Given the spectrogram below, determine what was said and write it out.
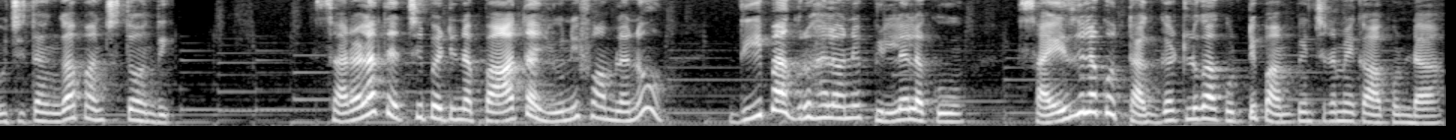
ఉచితంగా పంచుతోంది. సరళ తెచ్చిపెట్టిన పాత యూనిఫామ్లను దీపగృహలోని పిల్లలకు సైజులకు తగ్గట్లుగా కుట్టి పంపించడమే కాకుండా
